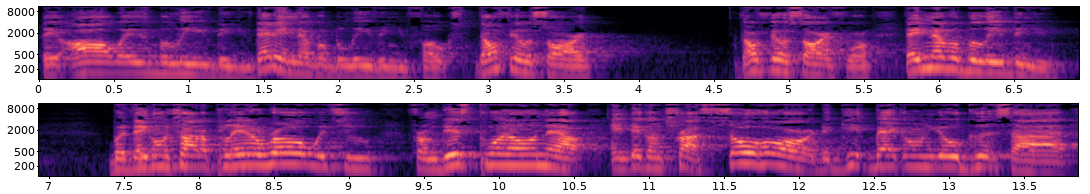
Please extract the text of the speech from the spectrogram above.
They always believed in you. They didn't never believe in you, folks. Don't feel sorry. Don't feel sorry for them. They never believed in you. But they're going to try to play a role with you from this point on out. And they're going to try so hard to get back on your good side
